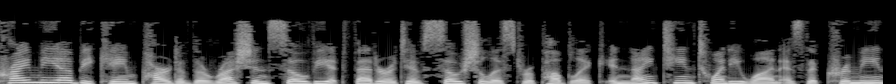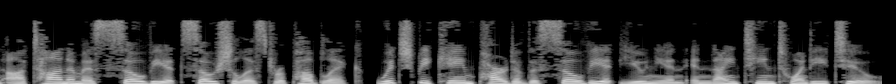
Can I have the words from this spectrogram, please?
Crimea became part of the Russian Soviet Federative Socialist Republic in 1921 as the Crimean Autonomous Soviet Socialist Republic, which became part of the Soviet Union in 1922.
